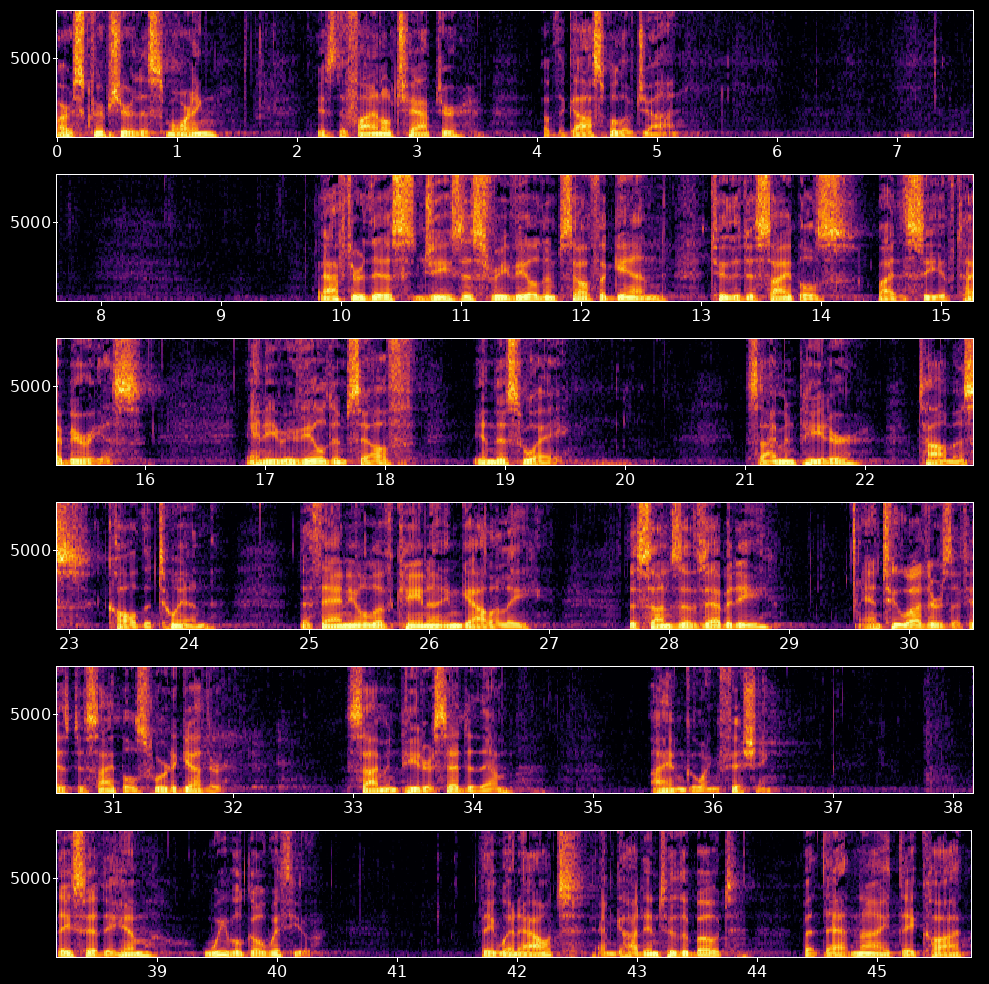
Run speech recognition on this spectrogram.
Our scripture this morning is the final chapter of the Gospel of John. After this, Jesus revealed himself again to the disciples by the Sea of Tiberias. And he revealed himself in this way Simon Peter, Thomas, called the twin, Nathanael of Cana in Galilee, the sons of Zebedee, and two others of his disciples were together. Simon Peter said to them, I am going fishing. They said to him, We will go with you. They went out and got into the boat, but that night they caught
